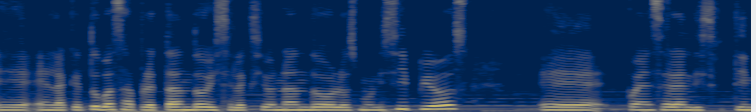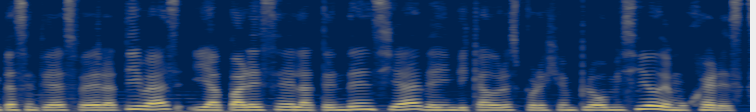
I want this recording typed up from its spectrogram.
en la que tú vas apretando y seleccionando los municipios, pueden ser en distintas entidades federativas y aparece la tendencia de indicadores, por ejemplo, homicidio de mujeres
